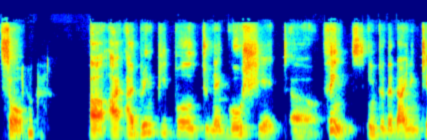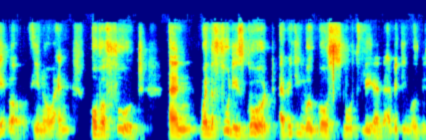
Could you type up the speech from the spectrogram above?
So okay uh, I, I, bring people to negotiate uh, things into the dining table, you know, and over food. And when the food is good, everything will go smoothly and everything will be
